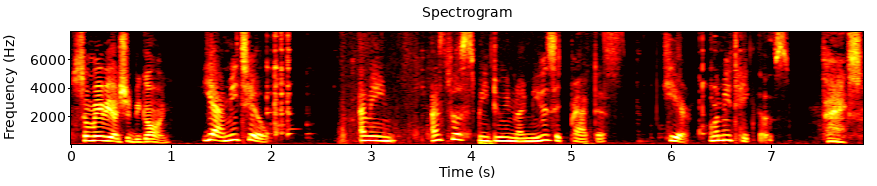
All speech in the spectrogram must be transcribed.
so maybe I should be going. Yeah, me too. I mean, I'm supposed to be doing my music practice. Here, let me take those. Thanks.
